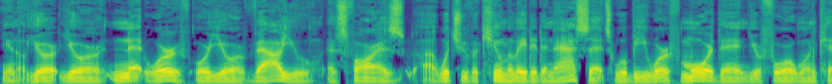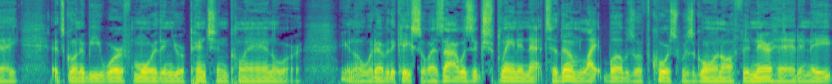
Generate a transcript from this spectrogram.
you know your your net worth or your value as far as uh, what you've accumulated in assets will be worth more than your 401k it's going to be worth more than your pension plan or you know whatever the case. So as i was explaining that to them light bulbs of course was going off in their head and they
